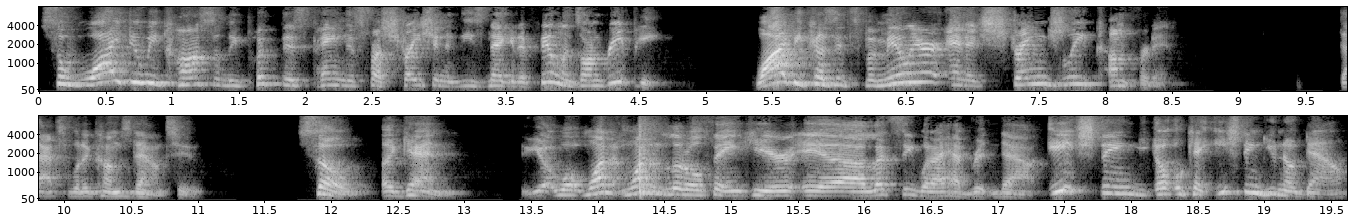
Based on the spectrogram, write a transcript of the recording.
So, why do we constantly put this pain, this frustration, and these negative feelings on repeat? Why? Because it's familiar and it's strangely comforting. That's what it comes down to. So, again, well, one one little thing here. Uh, let's see what I had written down. Each thing, oh, okay, each thing you note down,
